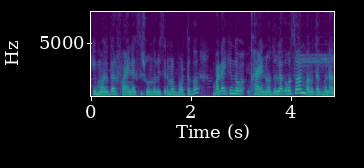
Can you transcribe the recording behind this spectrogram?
কি মজাদার ফাইন একসে সুন্দর হয়েছে আমার ভর্তা বানাই কিন্তু খায়, নজর লাগাবো ভালো থাকবে না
